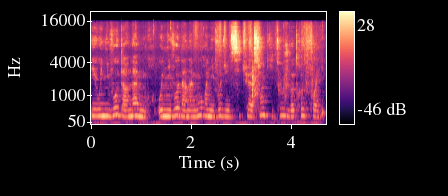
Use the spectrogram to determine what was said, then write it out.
et au niveau d'un amour, au niveau d'un amour, au niveau d'une situation qui touche votre foyer.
